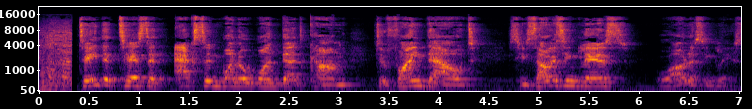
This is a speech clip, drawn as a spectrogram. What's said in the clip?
Take the test at accent101.com to find out si sabes inglés o hablas inglés.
